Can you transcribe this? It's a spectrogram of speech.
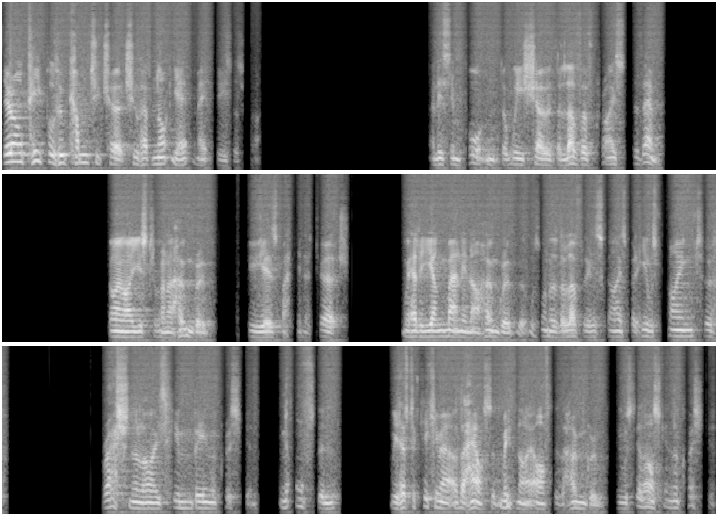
There are people who come to church who have not yet met Jesus Christ. And it's important that we show the love of Christ to them. Guy and I used to run a home group a few years back in a church. We had a young man in our home group that was one of the loveliest guys, but he was trying to rationalize him being a Christian. Often we'd have to kick him out of the house at midnight after the home group. He was still asking the question.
